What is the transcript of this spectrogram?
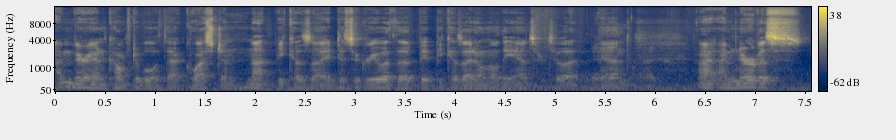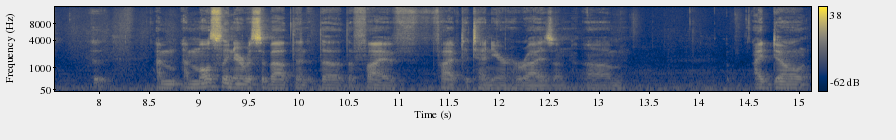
I'm very uncomfortable with that question, not because I disagree with it, but because I don't know the answer to it. Yeah, and I, am nervous. I'm, I'm mostly nervous about the, the, the five five to ten year horizon. Um, I don't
